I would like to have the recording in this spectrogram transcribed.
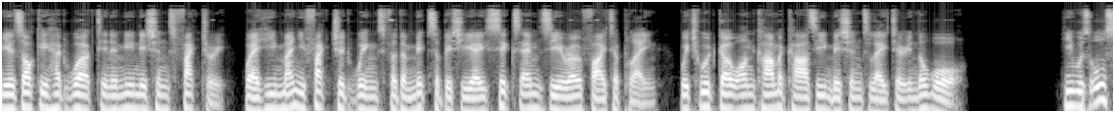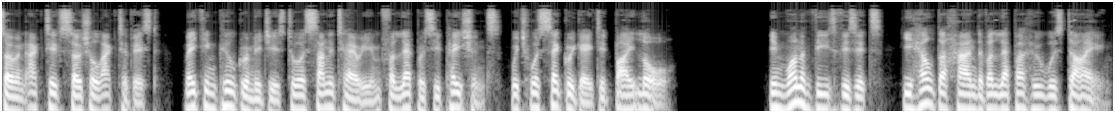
Miyazaki had worked in a munitions factory, where he manufactured wings for the Mitsubishi A6M0 fighter plane, which would go on kamikaze missions later in the war. He was also an active social activist, making pilgrimages to a sanitarium for leprosy patients, which were segregated by law. In one of these visits, he held the hand of a leper who was dying.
